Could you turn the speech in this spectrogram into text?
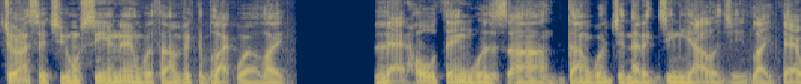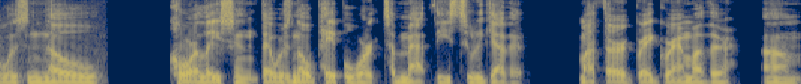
joint I sent you on CNN with uh, Victor Blackwell? Like, that whole thing was uh, done with genetic genealogy. Like, there was no correlation, there was no paperwork to map these two together. My third great grandmother, um,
